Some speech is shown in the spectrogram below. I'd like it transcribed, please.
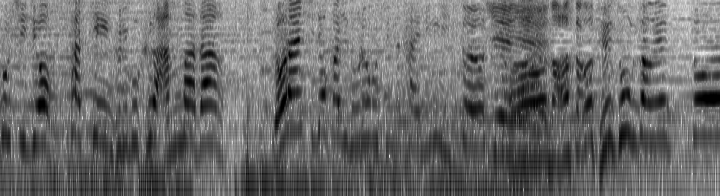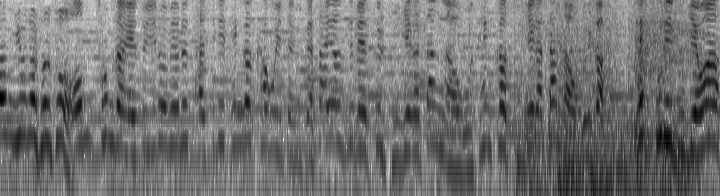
7시 지역 스타팅 그리고 그 앞마당 11시 지역까지 노려볼 수 있는 타이밍이 있어요. 지금. 예. 어, 나왔다가 된통당했던 이윤열 선수. 엄청 당했죠. 이러면은 자신이 생각하고 있던 그러니까 사이언스 베슬 두 개가 딱 나오고 탱커 두 개가 딱 나오고 그러니까 팩토리 두 개와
